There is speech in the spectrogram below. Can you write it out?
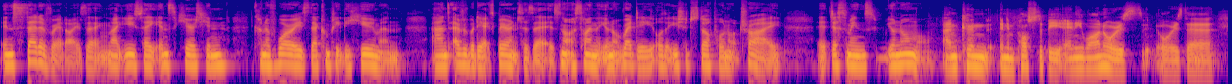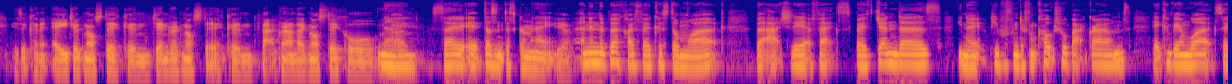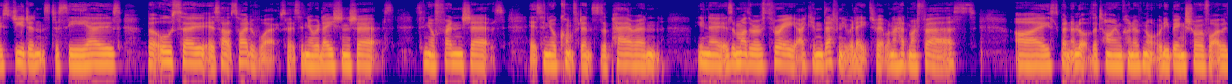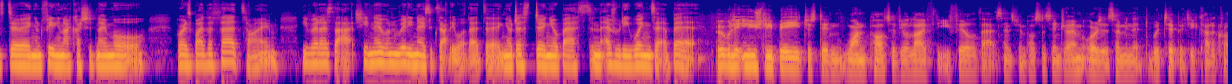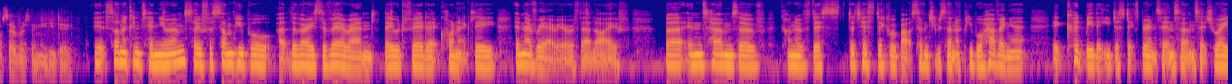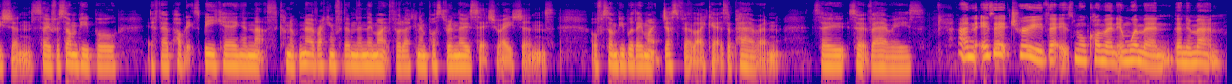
Instead of realizing, like you say, insecurity and kind of worries, they're completely human and everybody experiences it. It's not a sign that you're not ready or that you should stop or not try. It just means you're normal. And can an imposter be anyone, or is or is there is it kind of age agnostic and gender agnostic and background agnostic, or no? Um, so it doesn't discriminate. Yeah. And in the book, I focused on work, but actually it affects both genders, you know, people from different cultural backgrounds. It can be in work, so students to CEOs, but also it's outside of work. So it's in your relationships, it's in your friendships, it's in your confidence as a parent. You know, as a mother of three, I can definitely relate to it when I had my first. I spent a lot of the time kind of not really being sure of what I was doing and feeling like I should know more. Whereas by the third time, you realize that actually no one really knows exactly what they're doing. You're just doing your best and everybody wings it a bit. But will it usually be just in one part of your life that you feel that sense of imposter syndrome, or is it something that would typically cut across everything that you do? It's on a continuum. So for some people at the very severe end, they would feel it chronically in every area of their life. But in terms of kind of this statistic of about 70% of people having it, it could be that you just experience it in certain situations. So for some people, if they're public speaking and that's kind of nerve wracking for them, then they might feel like an imposter in those situations. Or for some people, they might just feel like it as a parent. So, so it varies. And is it true that it's more common in women than in men?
